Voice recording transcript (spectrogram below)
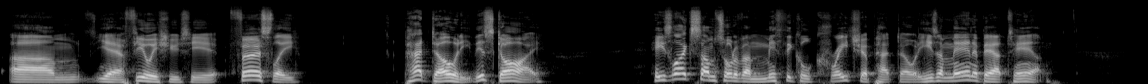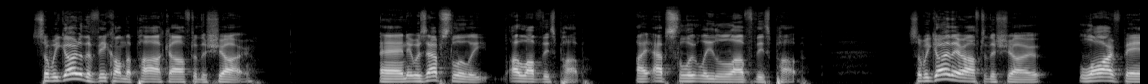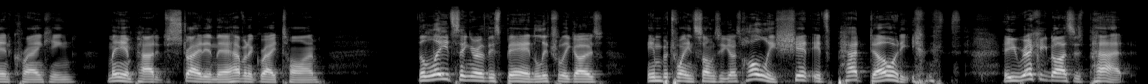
Um, yeah, a few issues here. Firstly, Pat Doherty, this guy, he's like some sort of a mythical creature, Pat Doherty. He's a man about town. So we go to the Vic on the Park after the show, and it was absolutely, I love this pub. I absolutely love this pub. So we go there after the show, live band cranking, me and Pat just straight in there, having a great time. The lead singer of this band literally goes, in between songs, he goes, Holy shit, it's Pat Doherty. he recognizes Pat.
